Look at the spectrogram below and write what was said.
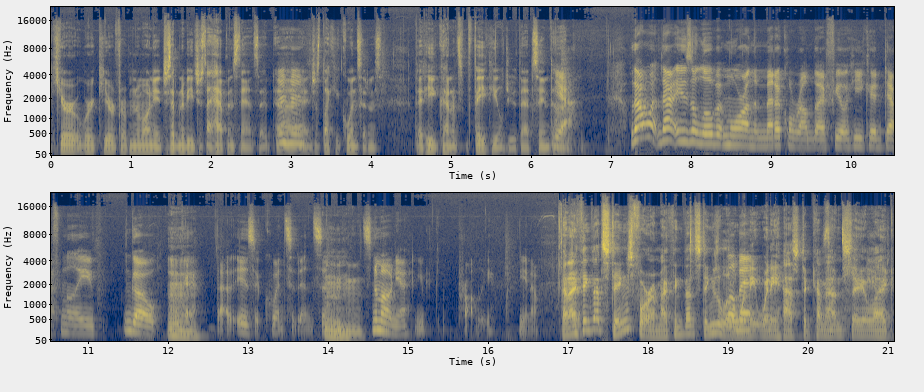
cure were cured from pneumonia. It just happened to be just a happenstance, that uh, just lucky coincidence, that he kind of faith healed you at that same time. Yeah. Well, that one, that is a little bit more on the medical realm that I feel he could definitely go. Mm-hmm. Okay, that is a coincidence, and it's pneumonia. You probably, you know. And I think that stings for him. I think that stings a little, Little when he when he has to come out and say like,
